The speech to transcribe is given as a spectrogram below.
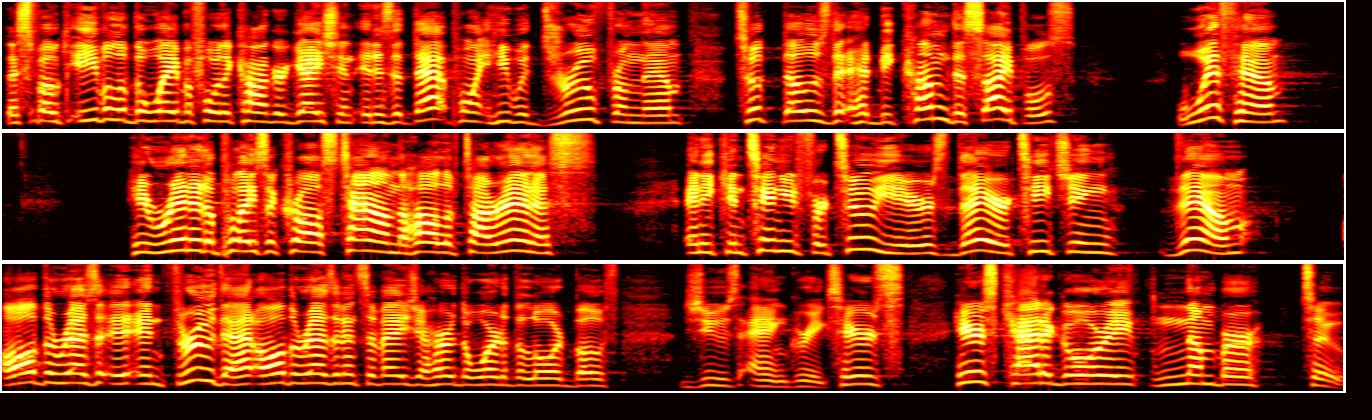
They spoke evil of the way before the congregation. It is at that point he withdrew from them, took those that had become disciples with him. He rented a place across town, the Hall of Tyrannus, and he continued for two years there teaching them all the res- and through that all the residents of Asia heard the word of the Lord both Jews and Greeks. Here's Here's category number two.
